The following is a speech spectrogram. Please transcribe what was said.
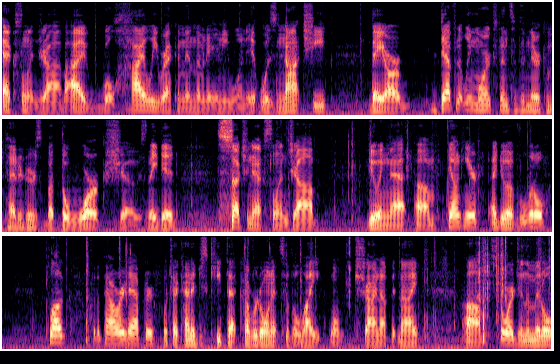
Excellent job. I will highly recommend them to anyone. It was not cheap. They are definitely more expensive than their competitors, but the work shows. They did such an excellent job doing that. Um, down here, I do have a little plug for the power adapter, which I kind of just keep that covered on it so the light won't shine up at night. Um, storage in the middle,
